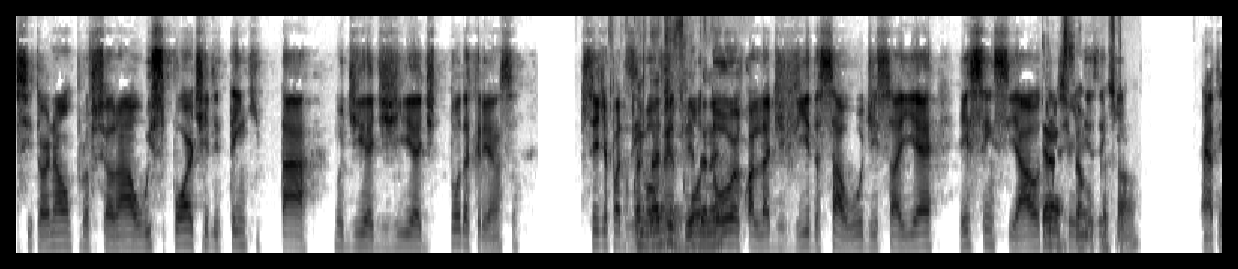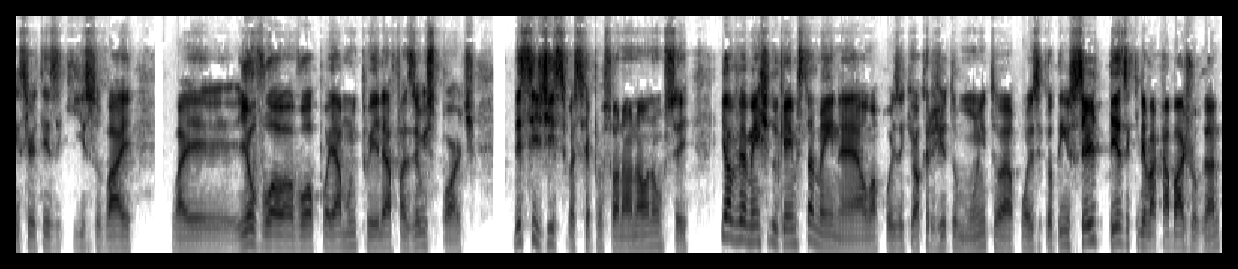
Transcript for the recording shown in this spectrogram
se tornar um profissional, o esporte ele tem que estar tá no dia a dia de toda criança, seja para desenvolver qualidade de vida, né? motor, né? qualidade de vida, saúde, isso aí é essencial. Tenho certeza que, é, tenho certeza que isso vai, vai, eu vou, vou apoiar muito ele a fazer um esporte. Decidir se vai ser profissional ou não, não sei. E obviamente do games também, né? É uma coisa que eu acredito muito, é uma coisa que eu tenho certeza que ele vai acabar jogando,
